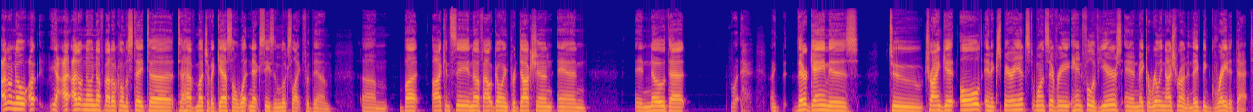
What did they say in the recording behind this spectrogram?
I don't know. Uh, yeah, I, I, don't know enough about Oklahoma State to to have much of a guess on what next season looks like for them. Um, but I can see enough outgoing production and and know that what, their game is to try and get old and experienced once every handful of years and make a really nice run, and they've been great at that.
